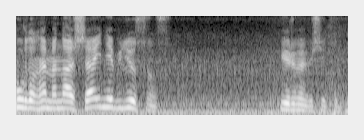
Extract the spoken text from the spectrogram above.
Buradan hemen aşağı inebiliyorsunuz. Yürüme bir şekilde.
